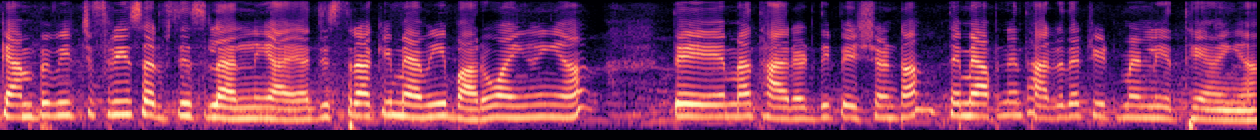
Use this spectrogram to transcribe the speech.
ਕੈਂਪ ਵਿੱਚ ਫ੍ਰੀ ਸਰਵਿਸਿਜ਼ ਲੈਣ ਲਈ ਆਇਆ ਜਿਸ ਤਰ੍ਹਾਂ ਕਿ ਮੈਂ ਵੀ ਬਾਹਰੋਂ ਆਈ ਹੋਈ ਹਾਂ ਤੇ ਮੈਂ ਥਾਇਰਾਇਡ ਦੀ ਪੇਸ਼ੈਂਟ ਹਾਂ ਤੇ ਮੈਂ ਆਪਣੇ ਥਾਇਰਾਇਡ ਦੇ ਟ੍ਰੀਟਮੈਂਟ ਲਈ ਇੱਥੇ ਆਈ ਹਾਂ।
